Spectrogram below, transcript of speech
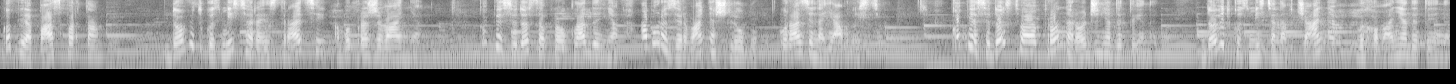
копія паспорта, довідку з місця реєстрації або проживання, копія свідоцтва про укладення або розірвання шлюбу у разі наявності, копія свідоцтва про народження дитини, довідку з місця навчання, виховання дитини,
